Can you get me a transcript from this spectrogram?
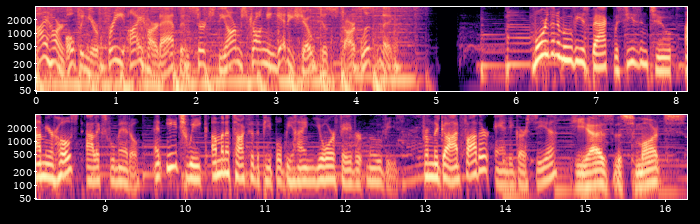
iHeart. Open your free iHeart app and search The Armstrong and Getty Show to start listening. More Than a Movie is back with season two. I'm your host, Alex Fumero, and each week I'm going to talk to the people behind your favorite movies. From The Godfather, Andy Garcia, He has the smarts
